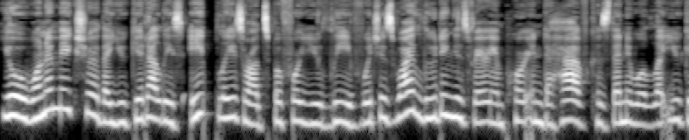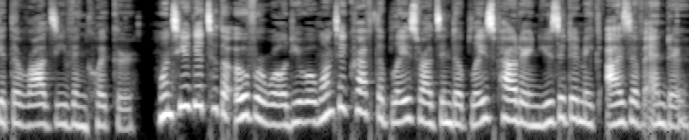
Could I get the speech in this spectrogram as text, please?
You will want to make sure that you get at least 8 blaze rods before you leave, which is why looting is very important to have because then it will let you get the rods even quicker. Once you get to the overworld, you will want to craft the blaze rods into blaze powder and use it to make Eyes of Ender.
